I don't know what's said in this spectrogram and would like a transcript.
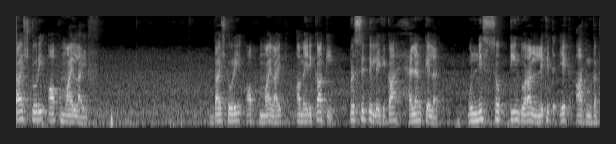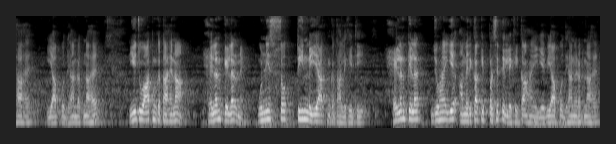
The story of my life the story of my life, America की प्रसिद्ध लेखिका हेलन केलर 1903 द्वारा लिखित एक आत्मकथा है। ये आपको ध्यान रखना है। ये जो आत्मकथा है ना, हेलन केलर ने 1903 में ये आत्मकथा लिखी थी। हेलन केलर जो हैं, ये अमेरिका की प्रसिद्ध लेखिका हैं, ये भी आपको ध्यान में रखना है।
